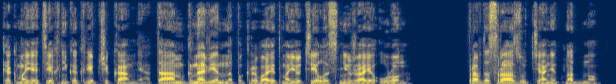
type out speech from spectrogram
как моя техника крепче камня. Там мгновенно покрывает мое тело, снижая урон. Правда, сразу тянет на дно.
